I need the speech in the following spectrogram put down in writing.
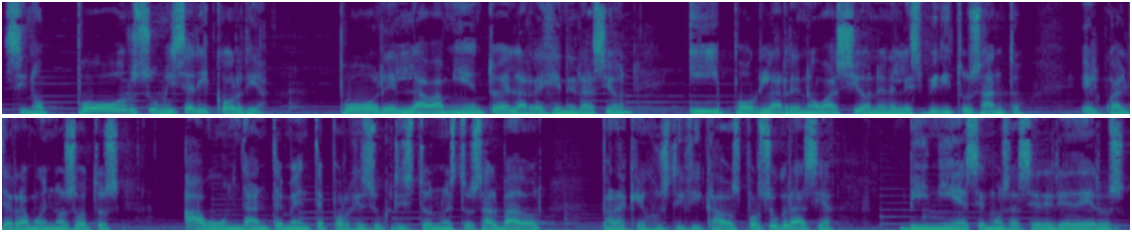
sino por su misericordia, por el lavamiento de la regeneración y por la renovación en el Espíritu Santo, el cual derramó en nosotros abundantemente por Jesucristo nuestro Salvador, para que justificados por su gracia, viniésemos a ser herederos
